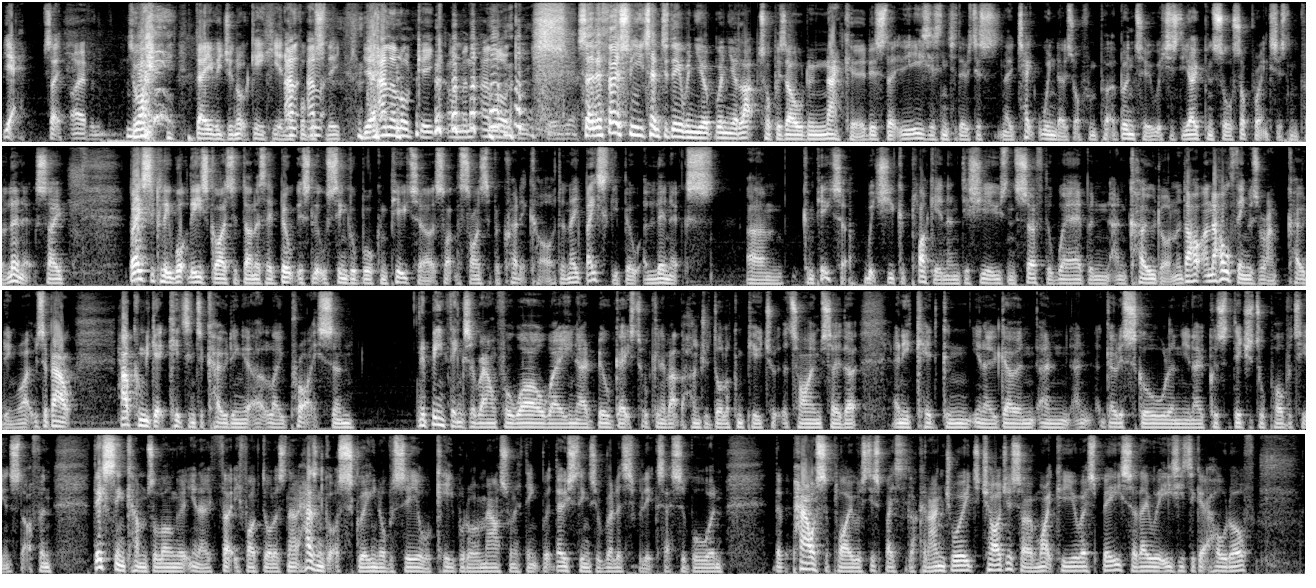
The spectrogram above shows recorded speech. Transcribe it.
Yeah. So I haven't. So I, David, you're not geeky enough, An- obviously. an- yeah. Analog geek. I'm an analog geek. So, yeah. So the first thing you tend to do when your when your laptop is old and knackered is that the easiest thing to do is just you know take Windows off and put Ubuntu, which is the open source operating system for Linux. So basically, what these guys have done is they built this little single board computer. It's like the size of a credit card, and they basically built a Linux um, computer which you could plug in and just use and surf the web and, and code on. And the, and the whole thing was around coding, right? It was about how can we get kids into coding at a low price and there'd been things around for a while where you know Bill Gates talking about the hundred dollar computer at the time, so that any kid can you know go and, and, and go to school and you know because digital poverty and stuff. And this thing comes along at you know thirty five dollars now. It hasn't got a screen obviously or a keyboard or a mouse or anything, but those things are relatively accessible and. The power supply was just basically like an Android charger, so a micro USB, so they were easy to get hold of.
